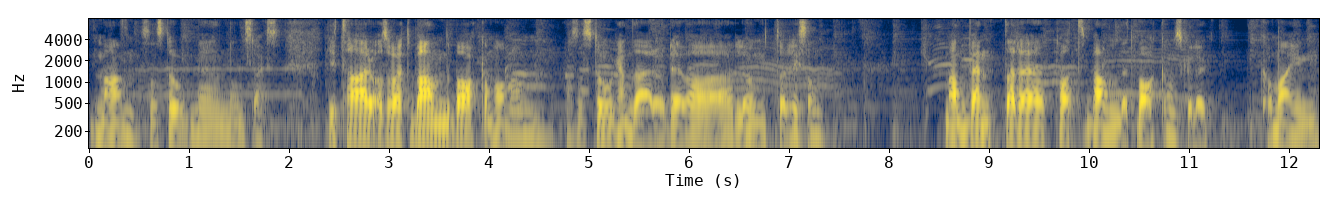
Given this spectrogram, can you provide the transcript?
man som stod med någon slags gitarr och så var ett band bakom honom och så stod han där och det var lugnt och liksom man väntade på att bandet bakom skulle komma in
